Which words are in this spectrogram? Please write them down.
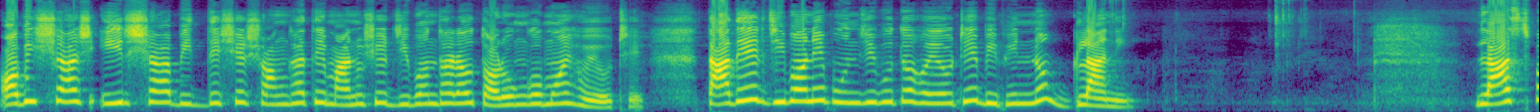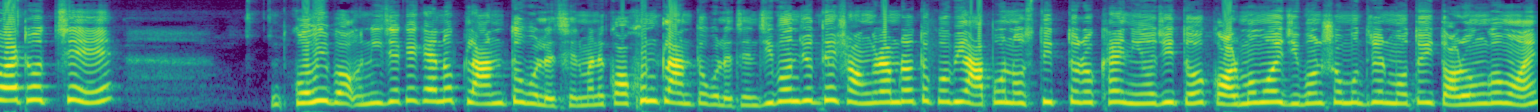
অবিশ্বাস, ঈর্ষা, বিদ্বেষের সংঘাতে মানুষের জীবনধারাও তরঙ্গময় হয়ে ওঠে। তাদের জীবনে পুঞ্জীভূত হয়ে ওঠে বিভিন্ন গ্লানি। লাস্ট পার্ট হচ্ছে কবি নিজেকে কেন ক্লান্ত বলেছেন? মানে কখন ক্লান্ত বলেছেন? জীবনযুদ্ধে সংগ্রামরত কবি আপন অস্তিত্ব রক্ষায় নিয়োজিত কর্মময় জীবন সমুদ্রের মতোই তরঙ্গময়।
